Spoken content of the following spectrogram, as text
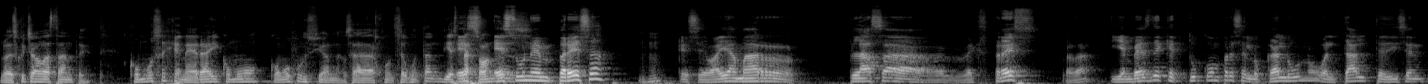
lo he escuchado bastante. ¿Cómo se genera y cómo, cómo funciona? O sea, se juntan 10 personas. Es una empresa que se va a llamar Plaza Express, ¿verdad? Y en vez de que tú compres el local 1 o el tal, te dicen,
